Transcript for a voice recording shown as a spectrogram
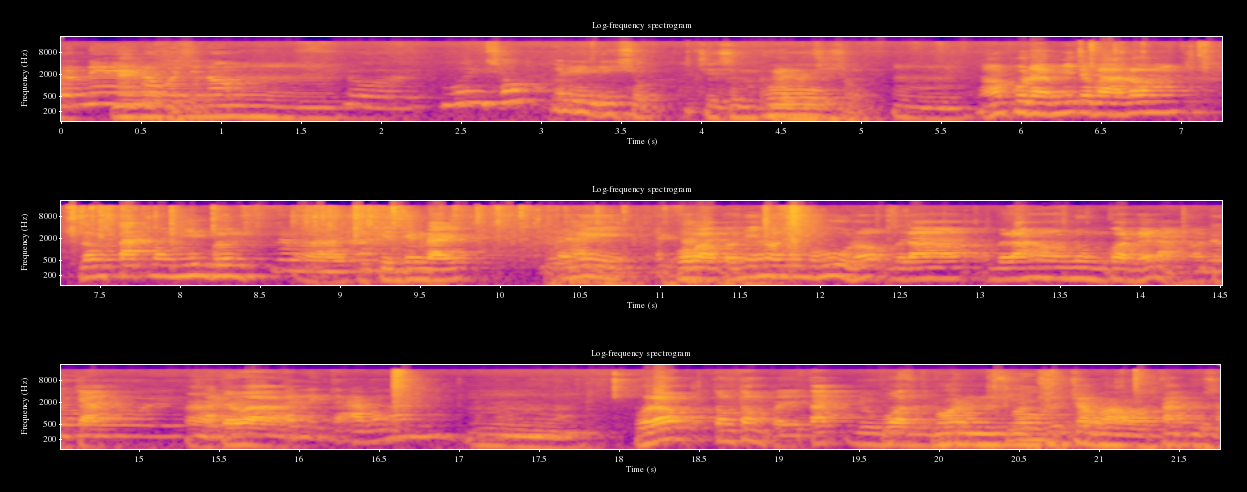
เหรอน้ำแน่แม่นบ่เนาะว่าสิเนาะอืมโดย ม้วนชุบไม่ได้ดีชุบสีชมพูแม่นสีชม อืมเอาผู้ใดมีแต่ว่าลองลองตัดลองยิบเบิ่งอ่าสิเป็นจังไดอันนี้เพราะว่าตอนนี้เฮายังบ่ฮู้เนาะเวลาเวลาเฮานุ่งก่อนได้ล่ะเฮาโดจังยจักอ่าแต่ว่า อันนี้กาบงั้นอืมบ่แล้วต้องต้องไปตัดอยู่บนบนบนชุดเจ้าบ่าวตัดอยู่ไส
